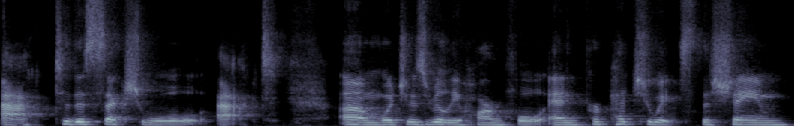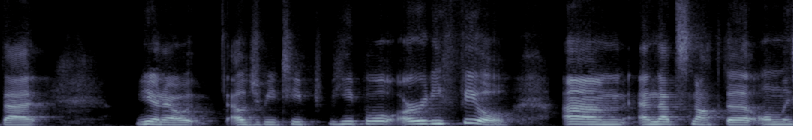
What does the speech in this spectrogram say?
act to this sexual act um, which is really harmful and perpetuates the shame that you know lgbt people already feel. Um, and that's not the only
